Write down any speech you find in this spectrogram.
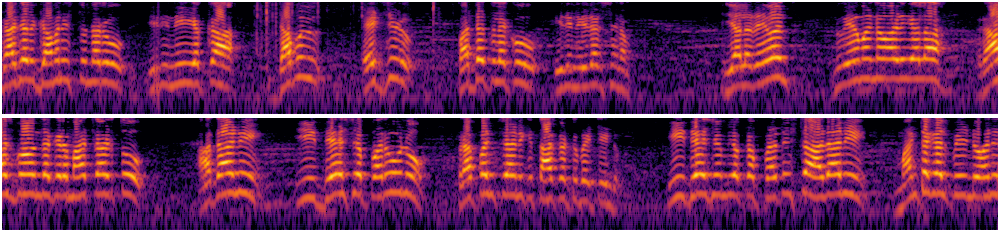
ప్రజలు గమనిస్తున్నారు. ఇది నీ యొక్క డబుల్ ఎడ్జ్డ్ పద్ధతులకు ఇది నిదర్శనం. ఇవాళ రేవంత్ నువ్వేమన్నావు అడిగాల రాజ్భవన్ దగ్గర మాట్లాడుతూ అదాని ఈ దేశ పరువును ప్రపంచానికి తాకట్టు పెట్టిండు. ఈ దేశం యొక్క ప్రతిష్ట అదాని మంట కలిపిండు అని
